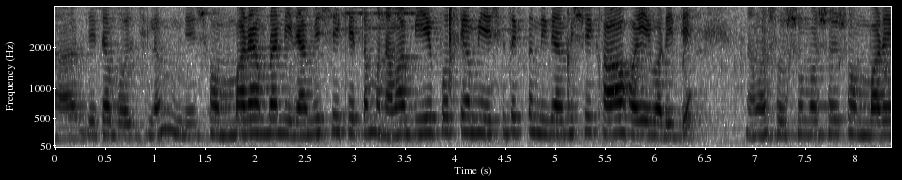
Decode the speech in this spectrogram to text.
আর যেটা বলছিলাম যে সোমবারে আমরা নিরামিষই খেতাম। মানে আমার বিয়ের পর আমি এসে দেখতাম নিরামিষই খাওয়া হয় এ বাড়িতে। আমার শ্বশুরমশাই সোমবারে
